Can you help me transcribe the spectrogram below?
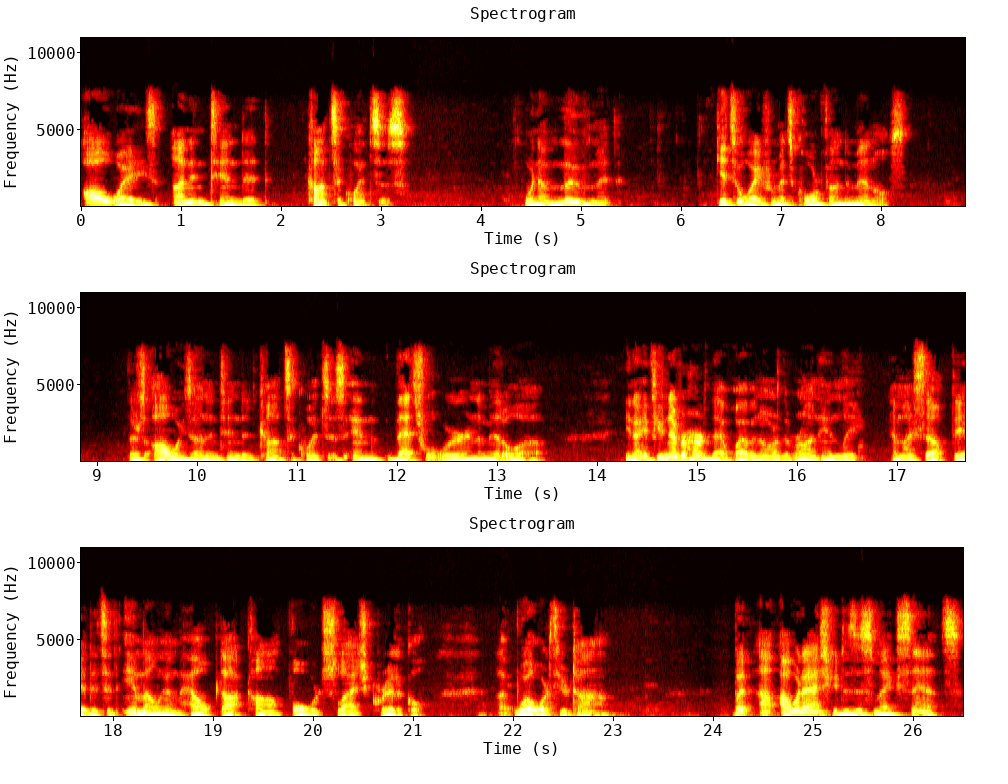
always unintended consequences. When a movement gets away from its core fundamentals, there's always unintended consequences. And that's what we're in the middle of. You know, if you've never heard of that webinar that Ron Henley and myself did, it's at mlmhelp.com forward slash critical. Uh, well worth your time. But I, I, would ask you, does this make sense?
